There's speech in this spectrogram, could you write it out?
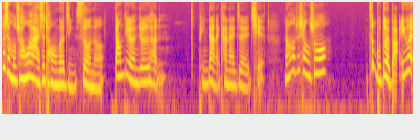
为什么窗外还是同一个景色呢？当地人就是很平淡的看待这一切，然后就想说，这不对吧？因为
